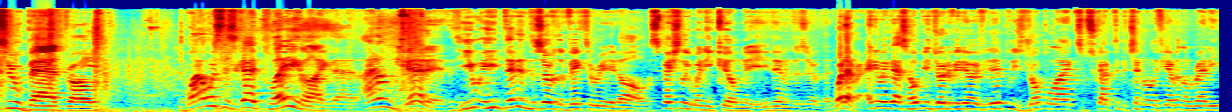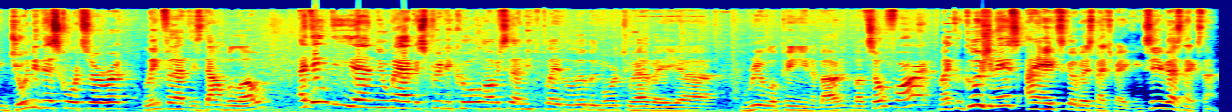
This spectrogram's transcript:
Too bad, bro. Why was this guy playing like that? I don't get it. He, he didn't deserve the victory at all. Especially when he killed me. He didn't deserve that. Whatever. Anyway, guys, I hope you enjoyed the video. If you did, please drop a like. Subscribe to the channel if you haven't already. Join the Discord server. Link for that is down below. I think the uh, new map is pretty cool. Obviously, I need to play it a little bit more to have a uh, real opinion about it. But so far, my conclusion is I hate skill-based matchmaking. See you guys next time.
